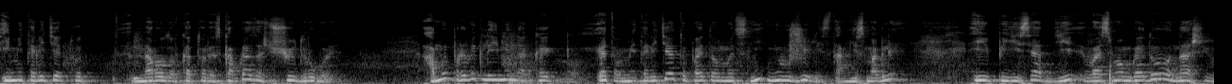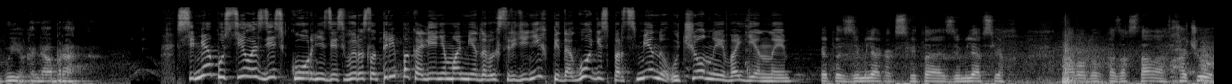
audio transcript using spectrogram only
и менталитет вот народов, которые с Кавказа, чуть-чуть другой. А мы привыкли именно к этому менталитету, поэтому мы не ужились там, не смогли. И в 1958 году наши выехали обратно. Семья пустила здесь корни. Здесь выросло три поколения Мамедовых. Среди них педагоги, спортсмены, ученые, военные. Это земля, как святая земля всех народов Казахстана. Хочу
